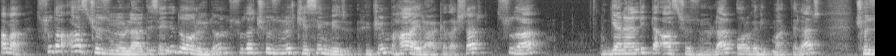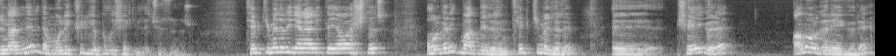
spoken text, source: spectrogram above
Ama suda az çözünürler deseydi doğruydu. Suda çözünür kesin bir hüküm. Hayır arkadaşlar. Suda genellikle az çözünürler organik maddeler. Çözünenleri de molekül yapılı şekilde çözünür. Tepkimeleri genellikle yavaştır. Organik maddelerin tepkimeleri e, şeye göre anorganiğe göre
